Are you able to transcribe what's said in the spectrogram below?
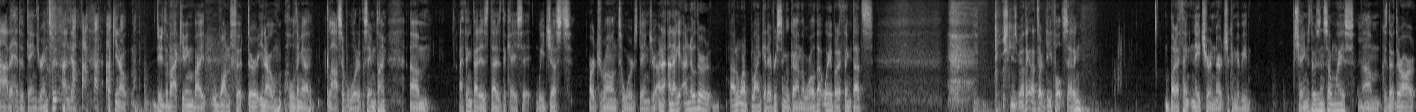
add a hit of danger into it, and it, like you know, do the vacuuming by one foot or you know holding a glass of water at the same time. Um, I think that is that is the case. We just are drawn towards danger, and I, and I, I know there. Are, I don't want to blanket every single guy in the world that way, but I think that's. Excuse me. I think that's our default setting. But I think nature and nurture can maybe change those in some ways mm-hmm. um, because there, there are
